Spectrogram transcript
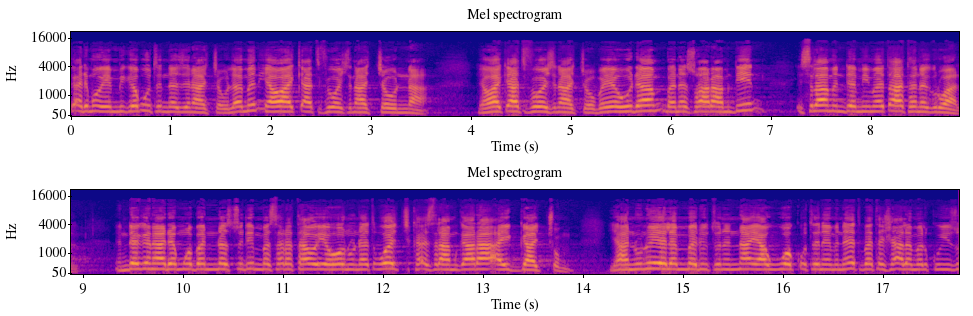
ቀድመው የሚገቡት እነዚህ ናቸው። ለምን? የአዋቂ አጥፊዎች ናቸውና። የአዋቂ አጥፊዎች ናቸው። በይሁዳም በነሷራም ዲን እስላም እንደሚመጣ ተነግሯል። እንደገና ደግሞ በእነሱ ዲን መሰረታዊ የሆኑ ነጥቦች ከእስላም ጋር አይጋጩም። ያንኑ የለመዱትንና ያወቁትን እምነት በተሻለ መልኩ ይዞ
